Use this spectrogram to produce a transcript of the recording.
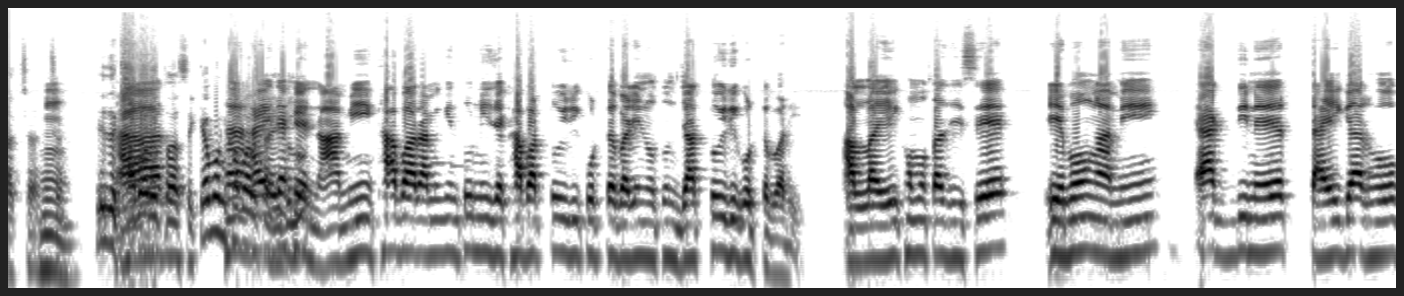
আচ্ছা আচ্ছা। এই যে খাবারও আর- তো আছে কেমন হ্যাঁ, খাবার দেখেন আমি খাবার আমি কিন্তু নিজে খাবার তৈরি করতে পারি নতুন জাত তৈরি করতে পারি। আল্লাহ এই ক্ষমতা দিছে এবং আমি একদিনের টাইগার হোক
